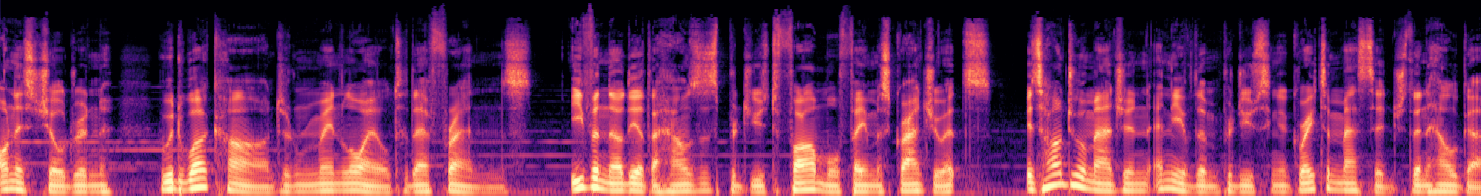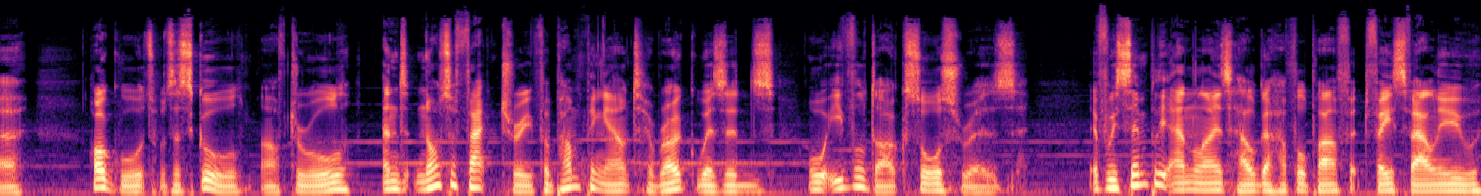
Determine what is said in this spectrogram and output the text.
honest children who would work hard and remain loyal to their friends. Even though the other houses produced far more famous graduates, it's hard to imagine any of them producing a greater message than Helga. Hogwarts was a school, after all, and not a factory for pumping out heroic wizards or evil dark sorcerers. If we simply analyze Helga Hufflepuff at face value,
